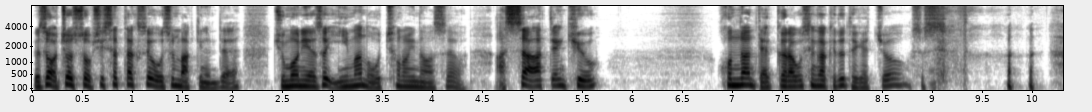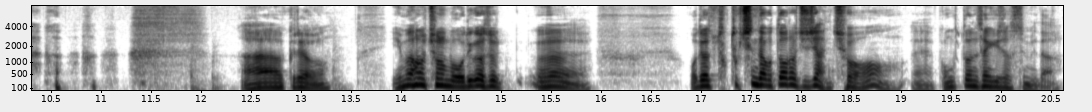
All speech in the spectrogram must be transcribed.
그래서 어쩔 수 없이 세탁소에 옷을 맡기는데 주머니에서 2만 5천 원이 나왔어요. 아싸, thank you. 혼난 대가라고 생각해도 되겠죠? 썼습니다. 아, 그래요. 2만 5천 원 뭐 어디 가서, 예. 어디 가서 툭툭 친다고 떨어지지 않죠. 예, 공돈 생기셨습니다.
